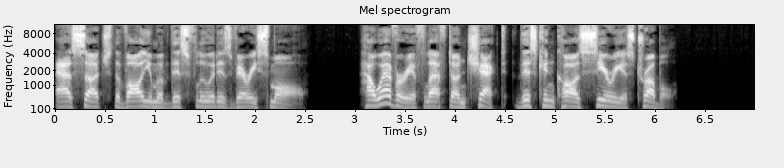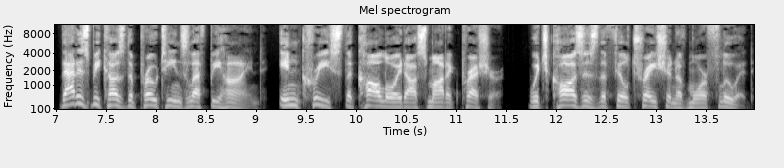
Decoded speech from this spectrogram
As such, the volume of this fluid is very small. However, if left unchecked, this can cause serious trouble. That is because the proteins left behind increase the colloid osmotic pressure, which causes the filtration of more fluid.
